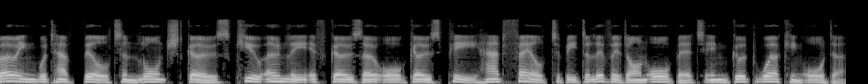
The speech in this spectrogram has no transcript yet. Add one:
Boeing would have built and launched GOES Q only if GOES O or GOES P had failed to be delivered on orbit in good working order.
